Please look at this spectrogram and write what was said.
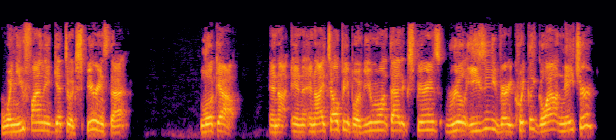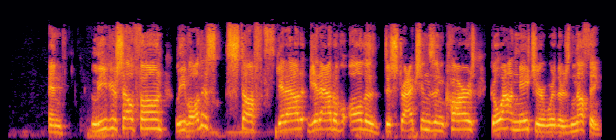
when you finally get to experience that, look out. And I, and, and I tell people if you want that experience real easy, very quickly, go out in nature and leave your cell phone leave all this stuff get out get out of all the distractions and cars go out in nature where there's nothing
